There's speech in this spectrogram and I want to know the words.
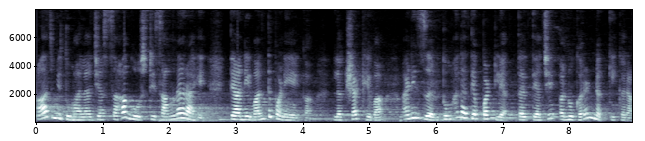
आज मी तुम्हाला ज्या सहा गोष्टी सांगणार आहे त्या निवांतपणे ऐका. लक्षात ठेवा आणि जर तुम्हाला त्या पटल्या तर त्याचे अनुकरण नक्की करा.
